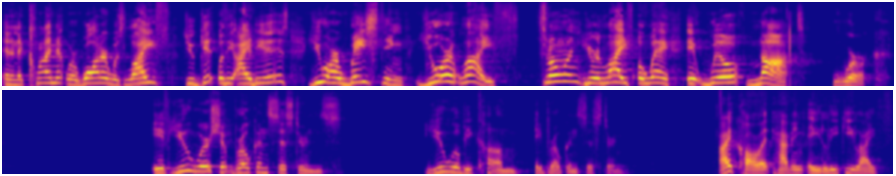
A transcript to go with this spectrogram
and in a climate where water was life. Do you get what the idea is? You are wasting your life, throwing your life away. It will not work. If you worship broken cisterns, you will become a broken cistern. I call it having a leaky life.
